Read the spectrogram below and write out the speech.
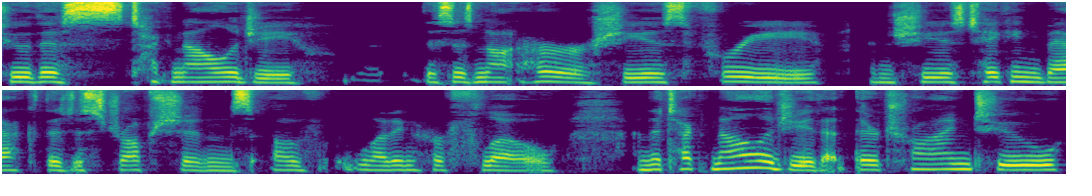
to this technology. This is not her. She is free and she is taking back the disruptions of letting her flow and the technology that they're trying to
